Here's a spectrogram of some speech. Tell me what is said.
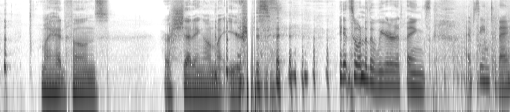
My headphones are shedding on my ears. it's one of the weirder things I've seen today.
